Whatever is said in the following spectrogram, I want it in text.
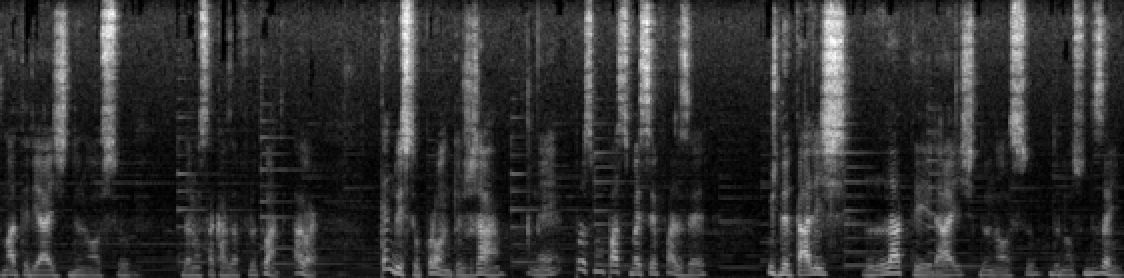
materiais do nosso, da nossa casa flutuante. Agora, tendo isso pronto já, né, o próximo passo vai ser fazer os detalhes laterais do nosso, do nosso desenho.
